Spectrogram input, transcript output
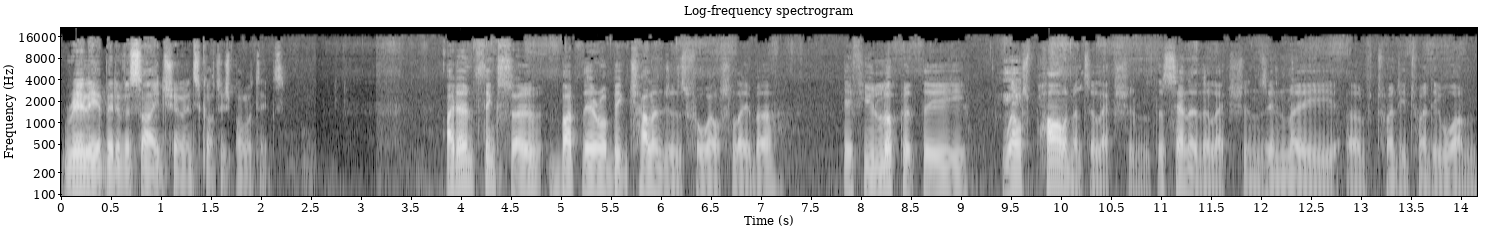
really a bit of a sideshow in Scottish politics? I don't think so, but there are big challenges for Welsh Labour. If you look at the Welsh Parliament elections, the Senedd elections in May of 2021,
